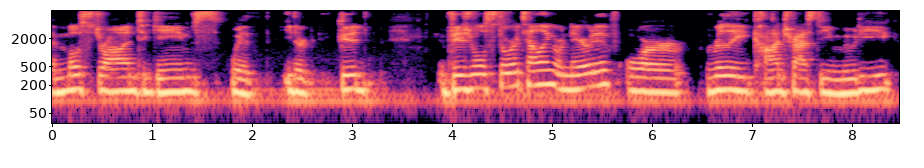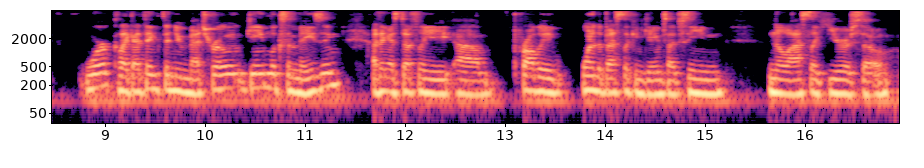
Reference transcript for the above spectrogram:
am most drawn to games with either good visual storytelling or narrative or really contrasty, moody work. Like I think the new Metro game looks amazing. I think it's definitely um, probably one of the best looking games I've seen in the last like year or so.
